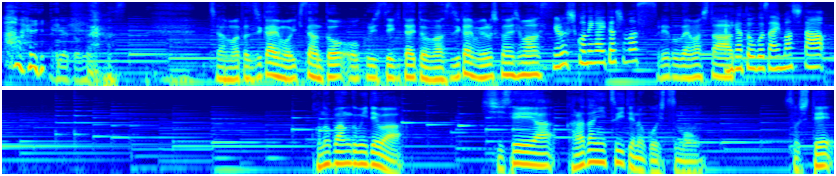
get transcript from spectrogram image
はい。ありがとうございます。じゃあまた次回もイキさんとお送りしていきたいと思います。次回もよろしくお願いします。よろしくお願いいたします。ありがとうございましたあり。がとうございました。この番組では姿勢や体についてのご質問そして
